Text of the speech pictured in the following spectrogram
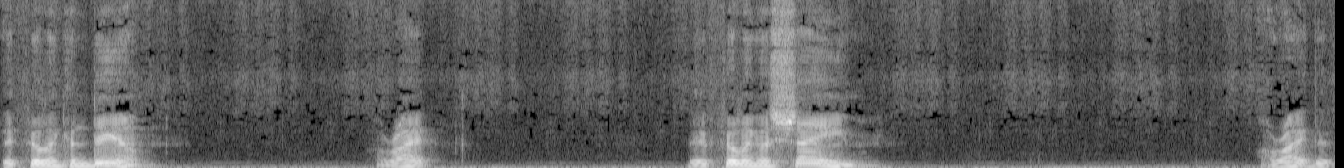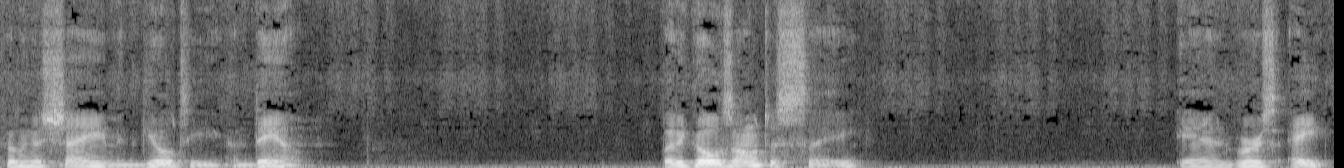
they're feeling condemned. All right? They're feeling ashamed. All right? They're feeling ashamed and guilty and condemned. But it goes on to say in verse 8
